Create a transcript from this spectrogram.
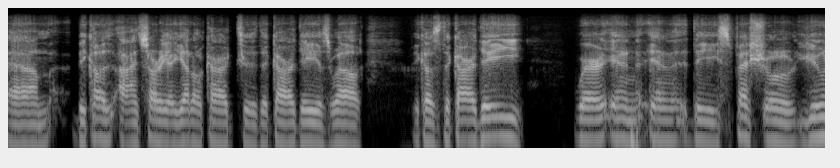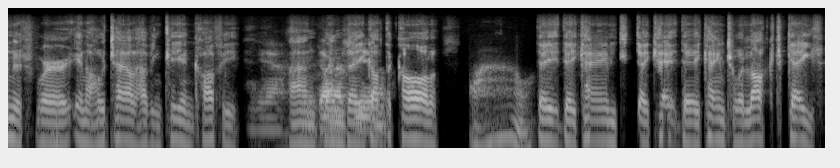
um, because I'm sorry, a yellow card to the Gardaí as well, because the Gardaí were in in the special unit were in a hotel having tea and coffee. Yeah. And when they got the call, wow, they they came they came, they came to a locked gate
